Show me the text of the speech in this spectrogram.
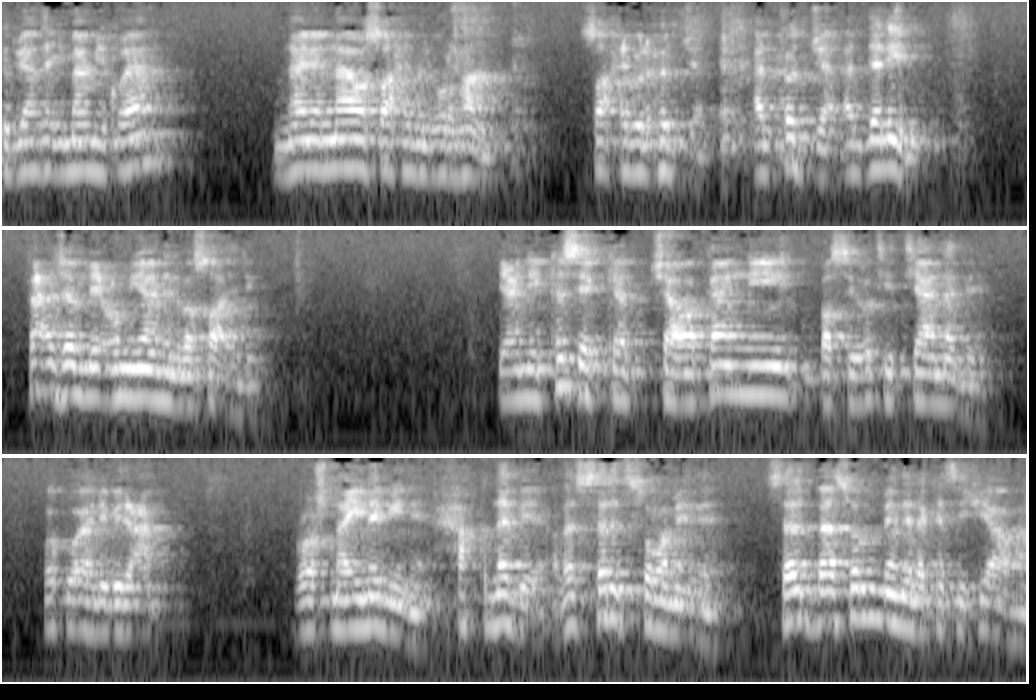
كدويانة إمامي خويا نايم الناوى صاحب البرهان صاحب الحجة الحجة الدليل. فأعجب لعميان البصائر. يعني كسيك شاوكاني بصيرتي تيانا به وكو أهل بدعة. ڕۆشنایی نەبینێ حەق نەبێ ئەڵە سرد سوڕەمێنێ سرد با سر بمێنێ لە کەسێکی ئاها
